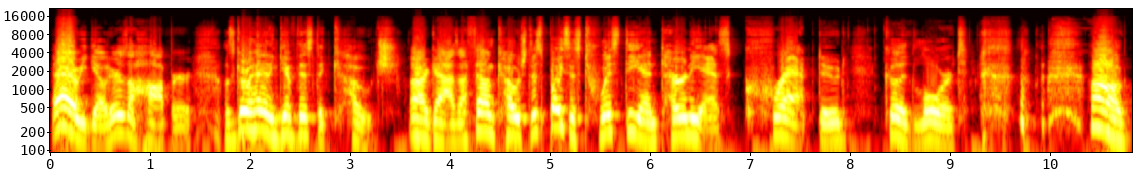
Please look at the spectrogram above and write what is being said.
There we go. Here's a hopper. Let's go ahead and give this to Coach. Alright, guys. I found Coach. This place is twisty and turny as crap, dude. Good lord. Oh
